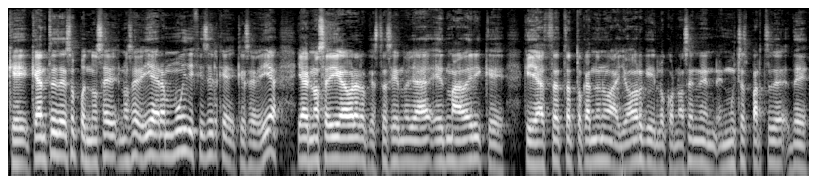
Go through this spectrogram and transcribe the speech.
que, antes de eso pues no se, no se veía, era muy difícil que, que, se veía. Ya no se diga ahora lo que está haciendo ya Ed Maverick, que, que ya está, tocando en Nueva York y lo conocen en, en muchas partes de,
